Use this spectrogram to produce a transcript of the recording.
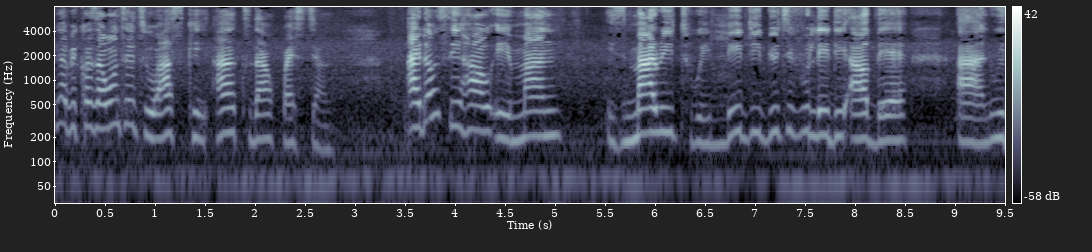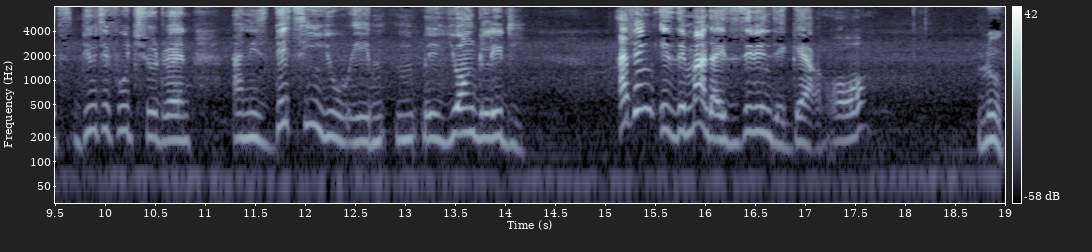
Yeah, because I wanted to ask ask that question. I don't see how a man is married to a lady, beautiful lady out there, and with beautiful children, and is dating you, a, a young lady. I think it's the man that is deceiving the girl, or look,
